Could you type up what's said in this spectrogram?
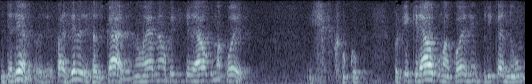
Entendendo? Fazer a lição de casa não é não tem que criar alguma coisa. Porque criar alguma coisa implica num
